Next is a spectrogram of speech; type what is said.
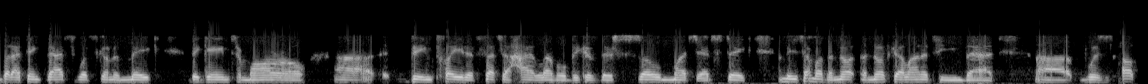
But I think that's what's going to make the game tomorrow uh, being played at such a high level because there's so much at stake. I mean, you're talking about the North, the North Carolina team that uh, was up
